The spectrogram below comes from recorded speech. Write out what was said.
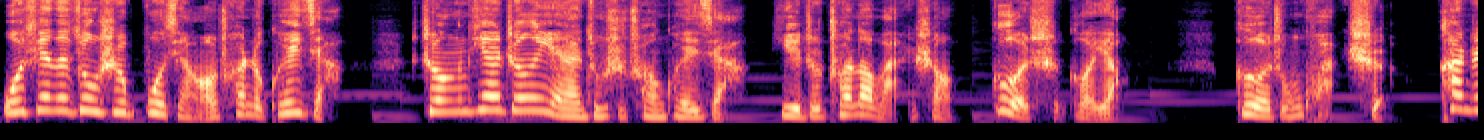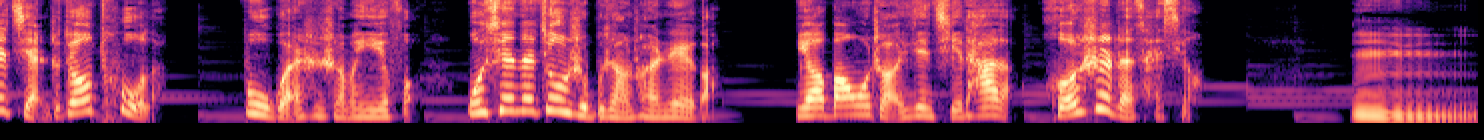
我现在就是不想要穿着盔甲，整天睁眼就是穿盔甲，一直穿到晚上，各式各样，各种款式，看着简直都要吐了。不管是什么衣服，我现在就是不想穿这个。你要帮我找一件其他的合适的才行。”嗯，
